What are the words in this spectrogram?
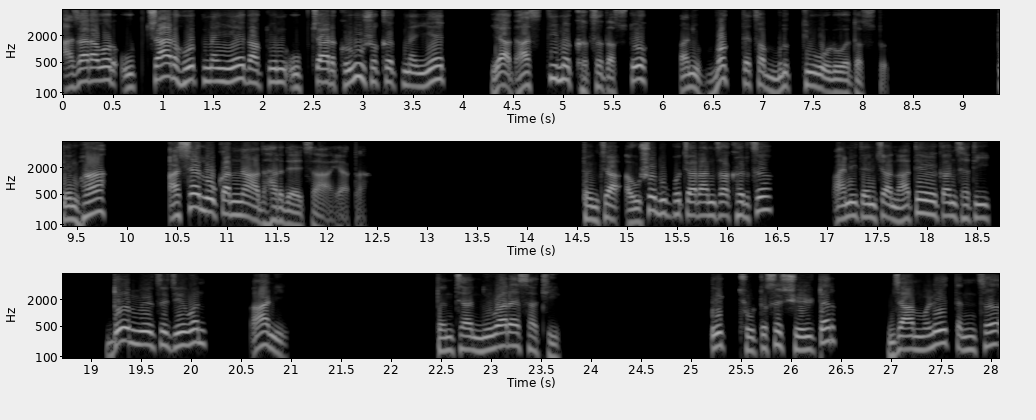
आजारावर उपचार होत नाहीये त्यातून उपचार करू शकत नाहीयेत. या धास्तीनं खचत असतो आणि मग त्याचा मृत्यू ओढवत असतो. तेव्हा अशा लोकांना आधार द्यायचा आहे आता. त्यांच्या औषध उपचारांचा खर्च आणि त्यांच्या नातेवाईकांसाठी दोन वेळचं जेवण आणि त्यांच्या निवाऱ्यासाठी एक छोटस शेल्टर ज्यामुळे त्यांचं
